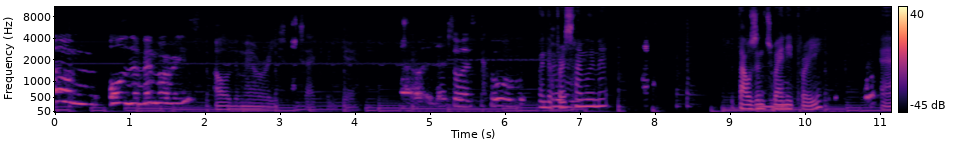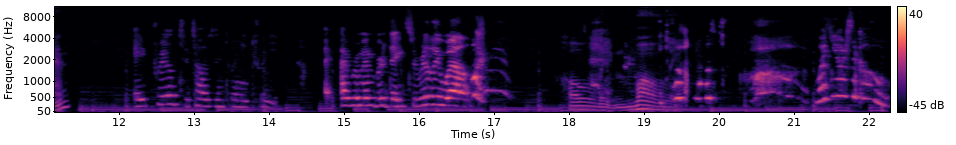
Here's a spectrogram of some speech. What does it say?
um, all the memories. all the memories. Exactly. Yeah. Oh, that was cool. When the first Mm. time we met, 2023, and April 2023. I, I remember dates really well. holy moly! it was almost one years ago.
